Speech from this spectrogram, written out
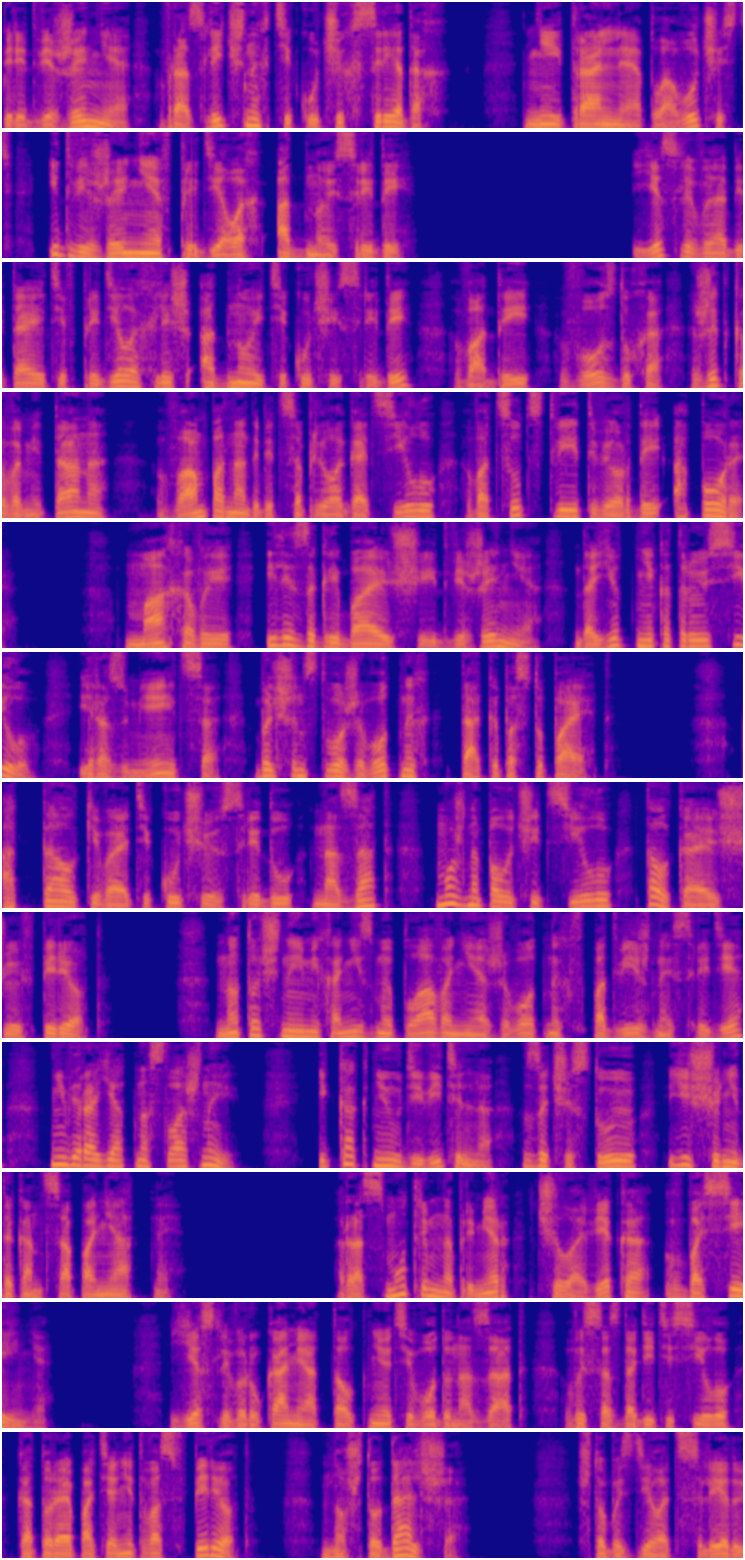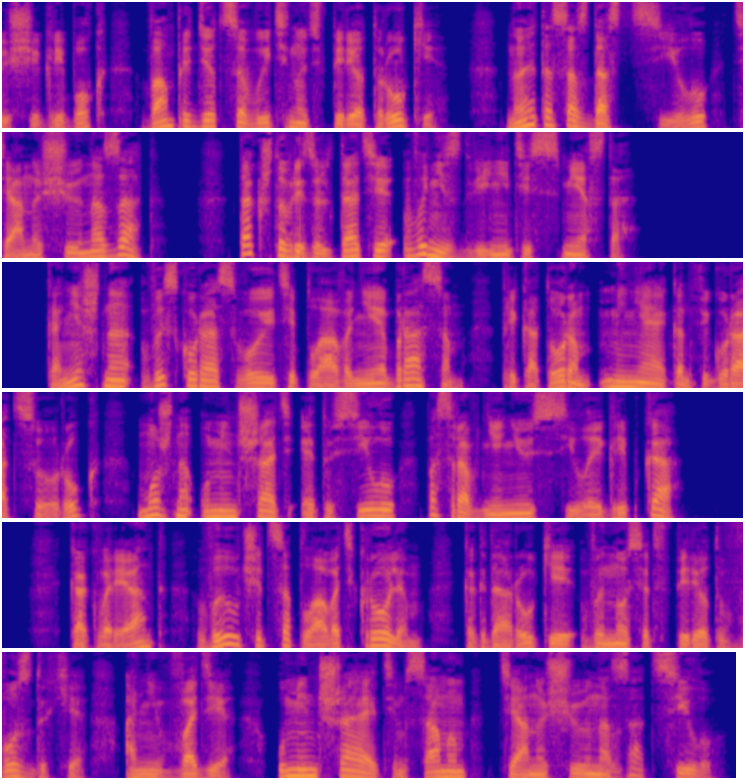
передвижение в различных текучих средах, нейтральная плавучесть и движение в пределах одной среды. Если вы обитаете в пределах лишь одной текучей среды — воды, воздуха, жидкого метана — вам понадобится прилагать силу в отсутствии твердой опоры. Маховые или загребающие движения дают некоторую силу, и, разумеется, большинство животных так и поступает. Отталкивая текучую среду назад, можно получить силу, толкающую вперед. Но точные механизмы плавания животных в подвижной среде невероятно сложны и, как ни удивительно, зачастую еще не до конца понятны. Рассмотрим, например, человека в бассейне. Если вы руками оттолкнете воду назад, вы создадите силу, которая потянет вас вперед. Но что дальше? Чтобы сделать следующий грибок, вам придется вытянуть вперед руки, но это создаст силу, тянущую назад так что в результате вы не сдвинетесь с места. Конечно, вы скоро освоите плавание брасом, при котором, меняя конфигурацию рук, можно уменьшать эту силу по сравнению с силой грибка. Как вариант, выучиться плавать кролем, когда руки выносят вперед в воздухе, а не в воде, уменьшая тем самым тянущую назад силу.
